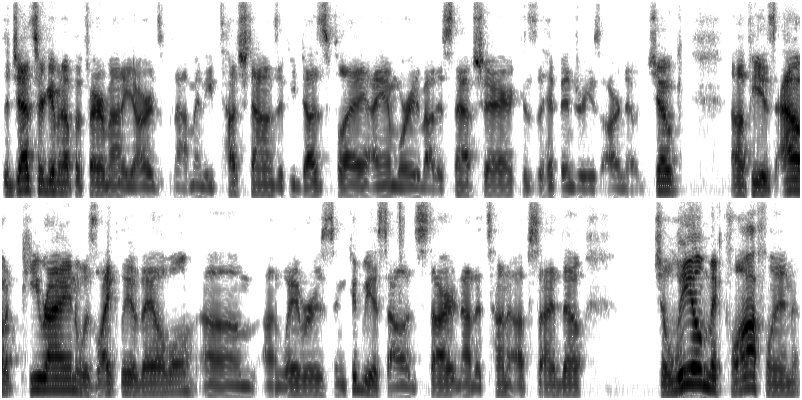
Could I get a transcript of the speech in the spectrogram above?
The Jets are giving up a fair amount of yards, but not many touchdowns. If he does play, I am worried about his snap share because the hip injuries are no joke. Uh, if he is out, Perine was likely available um, on waivers and could be a solid start. Not a ton of upside though. Jaleel McLaughlin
